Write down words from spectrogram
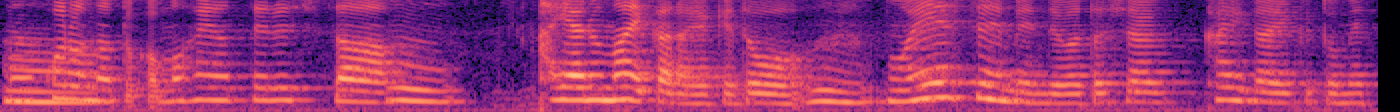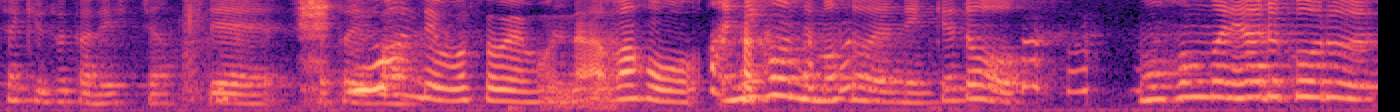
もうコロナとかも流行ってるしさ、うん。流行る前からやけど、うん。もう衛生面で私は海外行くとめっちゃ気疲れしちゃって 例日えば。本でもそうやもんなうん魔法。日本でもそうやねんけどもうほんまにアルコール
